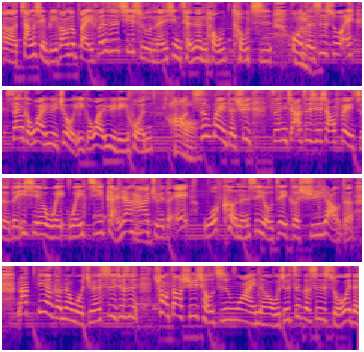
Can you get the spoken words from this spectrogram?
呃彰显，比方说百分之七十五的男性承认投投资，或者是说哎、欸、三个外遇就有一个外遇离婚啊之类的，去增加这些消费者的一些危危机感，让他觉得哎、欸、我可能是有这个需要的。那第二个呢，我觉得是就是创造需求之外呢，我觉得这个是所谓的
